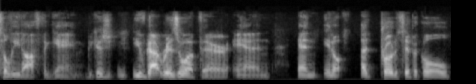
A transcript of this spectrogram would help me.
to lead off the game because you've got Rizzo up there and and you know a prototypical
